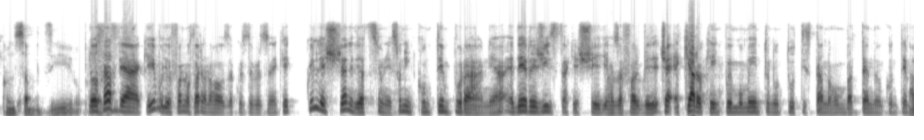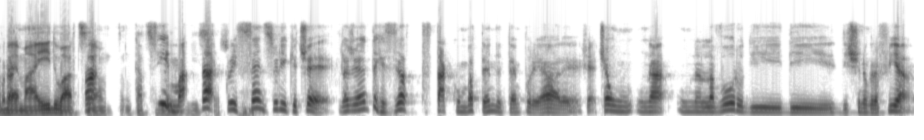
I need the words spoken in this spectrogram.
con Sub-Zero. Notate anche, io voglio far notare una cosa a queste persone, che quelle scene di azione sono in contemporanea ed è il regista che sceglie cosa far vedere. Cioè è chiaro che in quel momento non tutti stanno combattendo in contemporanea. Vabbè, ma Edwards Ma- è un, un cazzo Sì, di ma regista, da quel senso lì che c'è la gente che si sta, sta combattendo in tempo reale, cioè, c'è un, una- un lavoro di, di- di scenografia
